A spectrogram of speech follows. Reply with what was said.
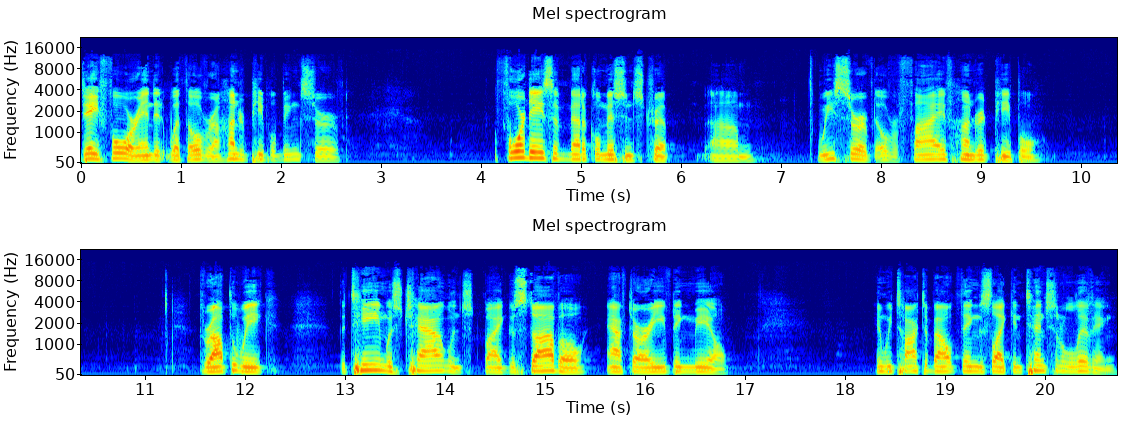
Day four ended with over 100 people being served. Four days of medical missions trip, um, we served over 500 people. throughout the week, the team was challenged by Gustavo after our evening meal. And we talked about things like intentional living.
